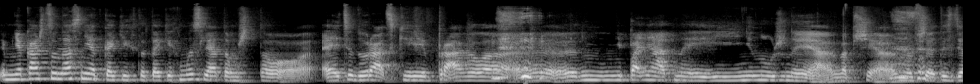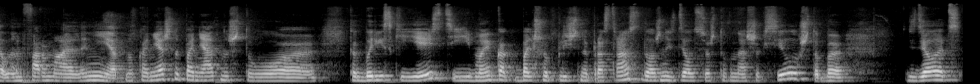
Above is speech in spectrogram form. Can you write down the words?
Мне кажется, у нас нет каких-то таких мыслей о том, что эти дурацкие правила э, непонятные и ненужные, а вообще мы все это сделаем формально. Нет, ну, конечно, понятно, что как бы риски есть, и мы, как большое публичное пространство, должны сделать все, что в наших силах, чтобы сделать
